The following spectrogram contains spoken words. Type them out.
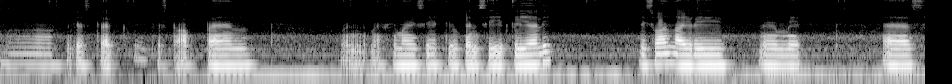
Uh, just drag just up and when maximize it you can see it clearly. This one I rename it as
